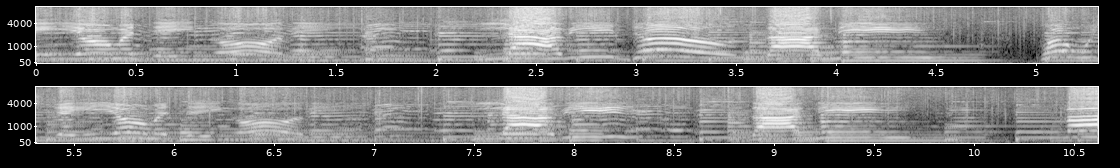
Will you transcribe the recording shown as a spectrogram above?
ရှိန်ရောမတိမ်ငောသည်လာပြီးတို့သာနီဘုံရှိန်ရောမတိမ်ငောသည်လာပြီးသာနီသာ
